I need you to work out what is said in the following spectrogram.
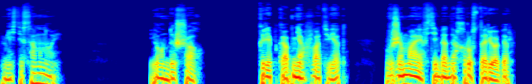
вместе со мной. И он дышал, крепко обняв в ответ, вжимая в себя до хруста ребер,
